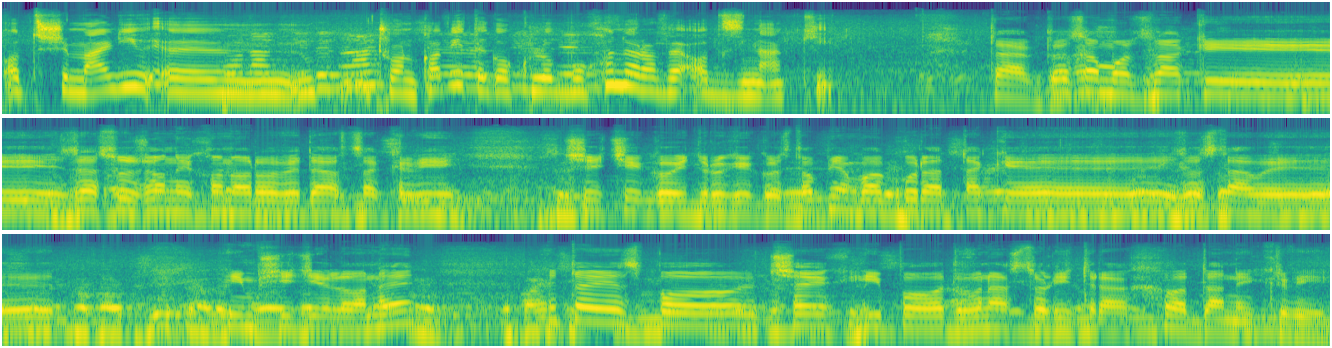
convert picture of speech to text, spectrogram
otrzymali e, członkowie tego klubu honorowe odznaki. Tak, to są odznaki zasłużony honorowy dawca krwi trzeciego i drugiego stopnia, bo akurat takie zostały im przydzielone. I to jest po 3 i po 12 litrach oddanej krwi.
